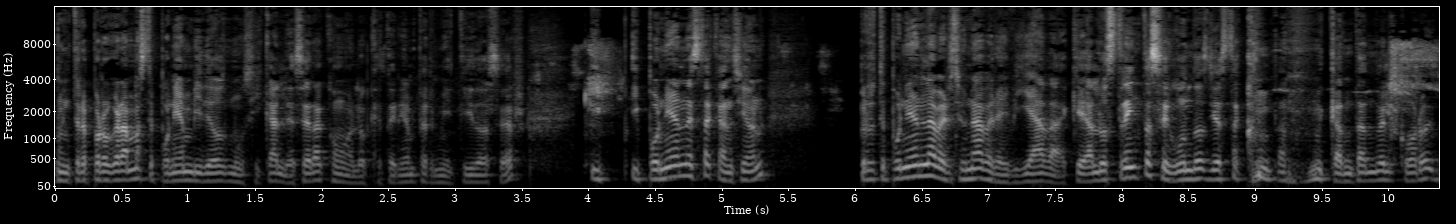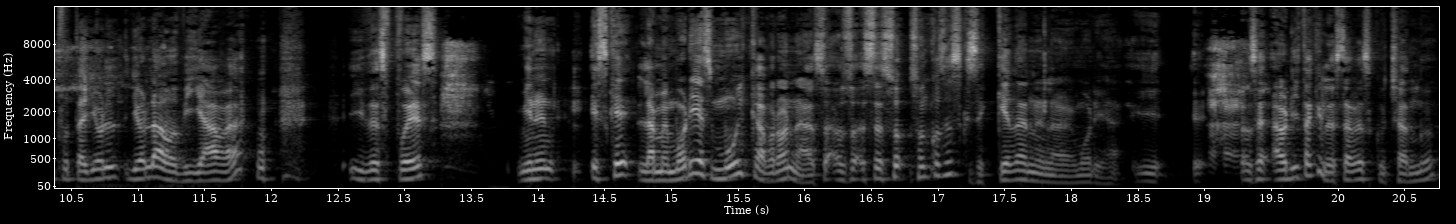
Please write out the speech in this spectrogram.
entre programas te ponían videos musicales, era como lo que tenían permitido hacer, y, y ponían esta canción, pero te ponían la versión abreviada, que a los 30 segundos ya está contando- cantando el coro, y puta, yo, yo la odiaba, y después... Miren, es que la memoria es muy cabrona. o sea, o sea, son, son cosas que se quedan en la memoria. Y, eh, o sea, ahorita que lo estaba escuchando,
